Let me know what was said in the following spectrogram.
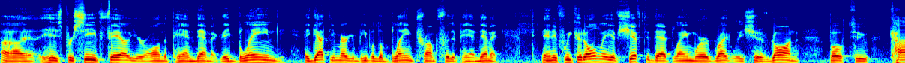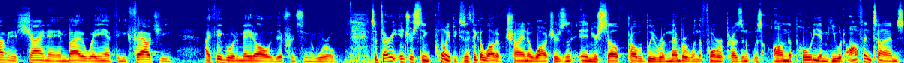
uh, his perceived failure on the pandemic. They blamed, they got the American people to blame Trump for the pandemic. And if we could only have shifted that blame where it rightly should have gone, both to communist China and, by the way, Anthony Fauci, I think it would have made all the difference in the world. It's a very interesting point because I think a lot of China watchers and yourself probably remember when the former president was on the podium, he would oftentimes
